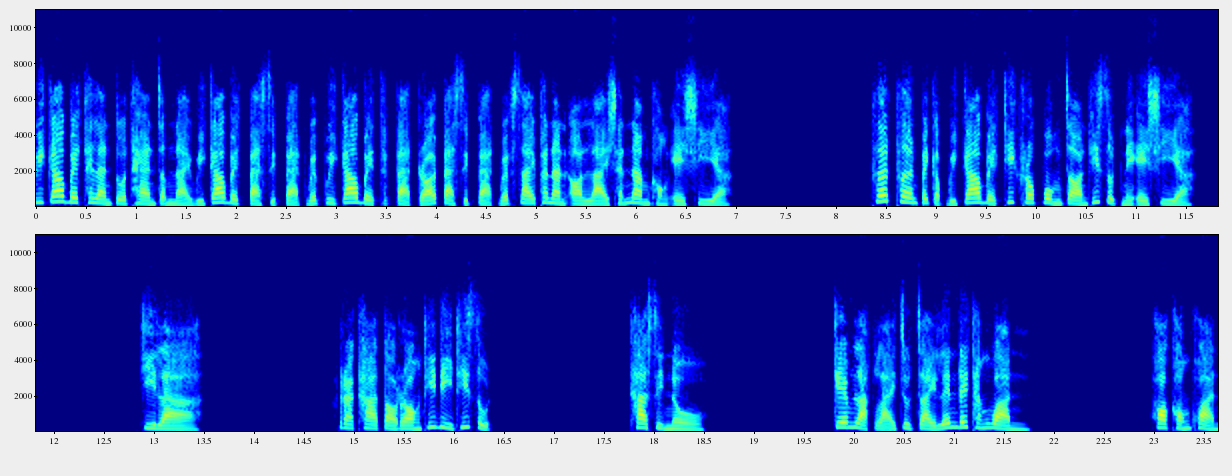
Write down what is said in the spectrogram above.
วีเก้าเบทไทยแลนด์ตัวแทนจำหน่ายวีเก้าเบท88 เว็บวีเก้าเบท888 เว็บไซต์พนันออนไลน์ชั้นนำของเอเชีย เพลิดเพลินไปกับวีเก้าเบทที่ครบวงจรที่สุดในเอเชีย กีฬา ราคาต่อรองที่ดีที่สุด คาสิโน เกมหลากหลายจุใจเล่นได้ทั้งวัน หอของขวัญ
